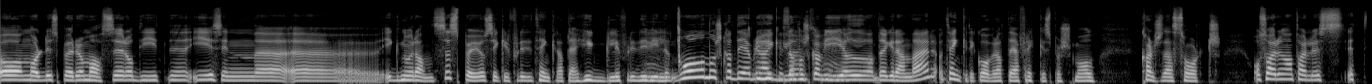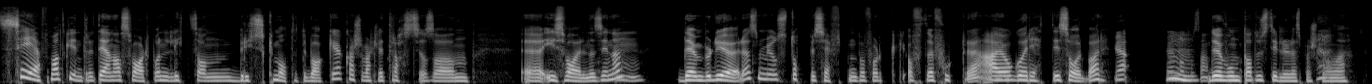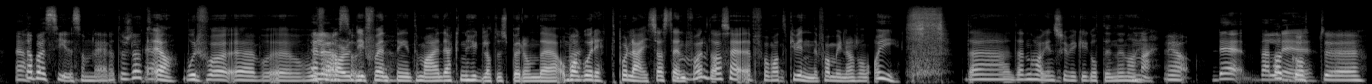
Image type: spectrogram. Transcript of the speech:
Og når de spør og maser, og de i sin uh, ignoranse spør jo sikkert fordi de tenker at det er hyggelig, fordi de vil Mm. 'Å, når skal det bli Ja, hyggelig, og når skal vi', og det greiene der. Og tenker ikke over at det er frekke spørsmål. Kanskje det er sårt. Og så har hun antageligvis Jeg ser for meg at kvinne 31 har svart på en litt sånn brysk måte tilbake. Kanskje vært litt trassig og sånn uh, i svarene sine. Mm. Det hun burde gjøre, som jo stopper kjeften på folk ofte fortere, er jo å gå rett i sårbar. Ja, 100 Det gjør vondt at du stiller det spørsmålet. Ja. Det er bare si det som det er, rett og slett. Ja, hvorfor, uh, hvor- hvorfor Eller har altså, du de forventningene til meg? Det er ikke noe hyggelig at du spør om det. Og bare Nei. gå rett på lei seg istedenfor. Da ser jeg for meg at kvinnene i familien er sånn Oi, det, den hagen skulle vi ikke gått inn i, nei. Nei. Ja. Det er Det veldig var et godt, eh, godt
